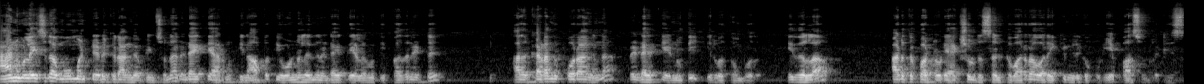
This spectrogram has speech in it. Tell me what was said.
ஆனுவலைஸ்டாக மூவ்மெண்ட் எடுக்கிறாங்க அப்படின்னு சொன்னால் ரெண்டாயிரத்தி அறுநூத்தி நாற்பத்தி ஒன்றுலேருந்து ரெண்டாயிரத்தி எழுநூற்றி பதினெட்டு அது கடந்து போகிறாங்கன்னா ரெண்டாயிரத்தி எண்ணூற்றி இருபத்தொம்போது. இதெல்லாம் அடுத்த குவார்ட்டருடைய ஆக்சுவல் ரிசல்ட் வர்ற வரைக்கும் இருக்கக்கூடிய பாசிபிலிட்டிஸ்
